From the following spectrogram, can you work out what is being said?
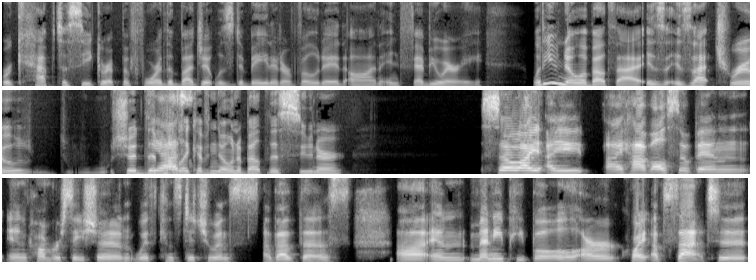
were kept a secret before the budget was debated or voted on in February. What do you know about that? Is is that true? Should the yes. public have known about this sooner? So I, I I have also been in conversation with constituents about this, uh, and many people are quite upset to.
